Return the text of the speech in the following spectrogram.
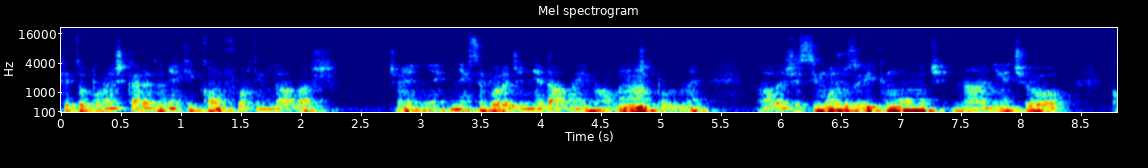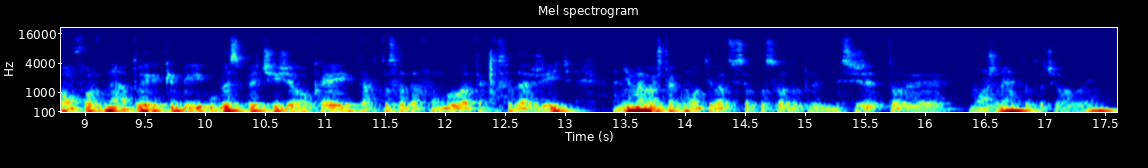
keď to poviem škaredo, nejaký komfort im dávaš, čo ne, ne, nechcem povedať, že nedáva im alebo mm. niečo podobné, ale že si môžu zvyknúť na niečo komfortné a to ich keby ubezpečí, že OK, takto sa dá fungovať, takto sa dá žiť a nemajú až takú motiváciu sa posúvať dopredu. Myslíš, že to je možné, toto čo hovorím?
